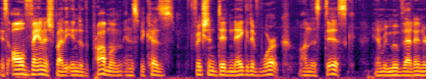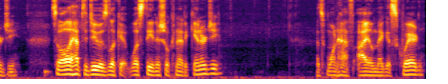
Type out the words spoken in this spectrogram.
It's all vanished by the end of the problem, and it's because friction did negative work on this disk and removed that energy. So all I have to do is look at what's the initial kinetic energy, that's 1 half I omega squared.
